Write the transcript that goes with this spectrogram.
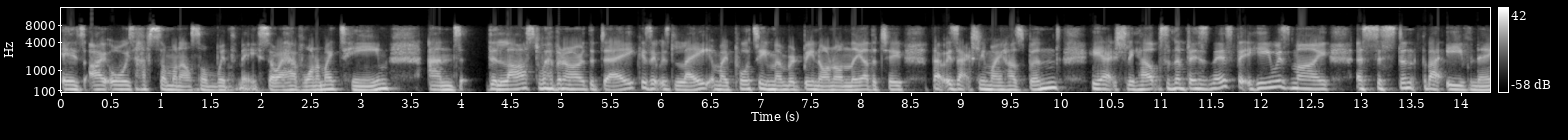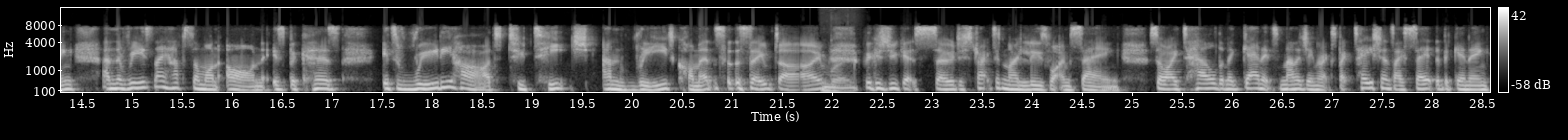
is I always have someone else on with me. So I have one of my team, and the last webinar of the day because it was late and my poor team member had been on on the other two. That was actually my husband. He actually helps in the business, but he was my assistant for that evening. And the reason I have someone on is because it's really hard to teach and read comments at the same time right. because you get so distracted and I lose what I'm saying. So I tell them again, it's managing their expectations. I say at the beginning,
